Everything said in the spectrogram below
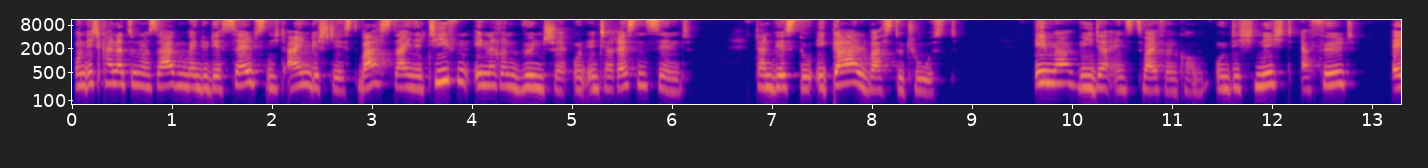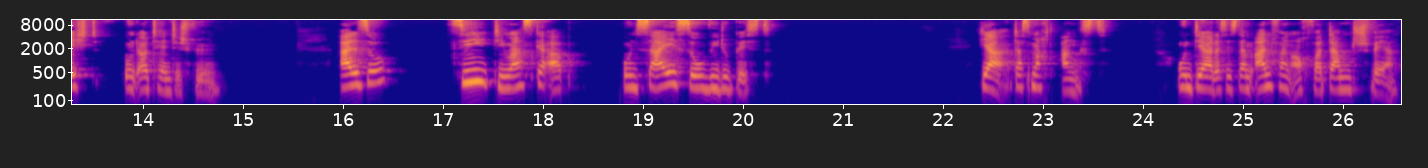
Und ich kann dazu nur sagen, wenn du dir selbst nicht eingestehst, was deine tiefen inneren Wünsche und Interessen sind, dann wirst du, egal was du tust, immer wieder ins Zweifeln kommen und dich nicht erfüllt, echt und authentisch fühlen. Also zieh die Maske ab und sei so, wie du bist. Ja, das macht Angst. Und ja, das ist am Anfang auch verdammt schwer.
